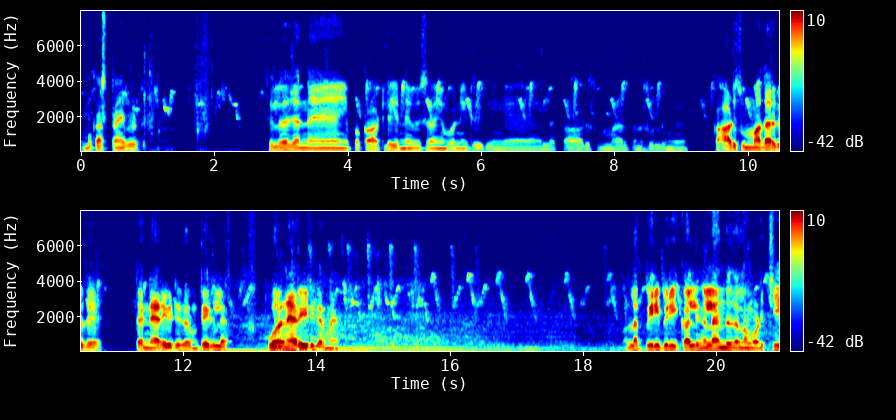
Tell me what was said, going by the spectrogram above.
ரொம்ப கஷ்டமாகி ஆகிடுது சில்லறை அண்ணன் இப்போ காட்டில் என்ன விவசாயம் பண்ணிகிட்ருக்கீங்க இருக்கீங்க? இல்லை காடு சும்மா இருக்குன்னு சொல்லுங்கள் காடு சும்மா தான் இருக்குது. தான் நிறைவேட்டு இருக்கிறோம் தெரியல. பூரா நிறையிட்டு இருக்கிறமே நல்லா பெரிய பெரிய கல்லுங்கள்லாம் இருந்ததெல்லாம் உடச்சி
